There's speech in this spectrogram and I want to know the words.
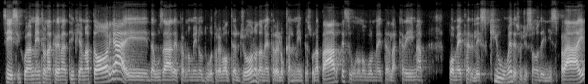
Sì, sicuramente una crema antinfiammatoria e da usare perlomeno due o tre volte al giorno, da mettere localmente sulla parte. Se uno non vuole mettere la crema può mettere le schiume, adesso ci sono degli spray,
